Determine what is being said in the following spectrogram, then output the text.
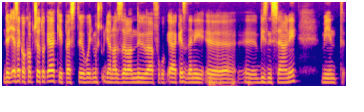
de hogy ezek a kapcsolatok elképesztő, hogy most ugyanazzal a nővel fogok elkezdeni ö, ö, bizniszelni, mint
